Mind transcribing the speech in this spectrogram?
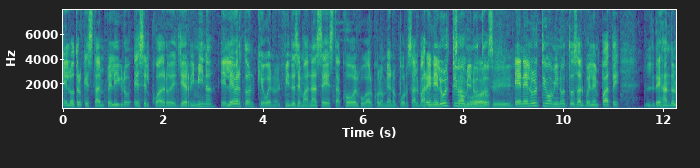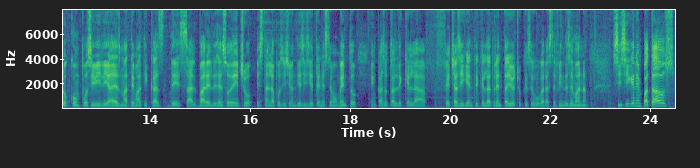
el otro que está en peligro es el cuadro de Jerry Mina, el Everton, que bueno, el fin de semana se destacó el jugador colombiano por salvar en el último minuto. En el último minuto salvó el empate, dejándolo con posibilidades matemáticas de salvar el descenso. De hecho, está en la posición 17 en este momento. En caso tal de que la fecha siguiente, que es la 38, que se jugará este fin de semana, si siguen empatados,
